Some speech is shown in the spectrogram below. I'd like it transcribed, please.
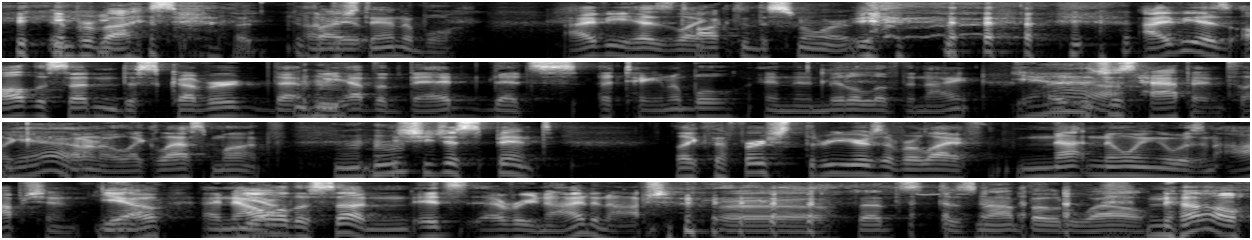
improvise. I Understandable. Ivy has like talk through the snores. Ivy has all of a sudden discovered that Mm-hmm. we have a bed that's attainable in the middle of the night. Yeah. It just happened. Like, Yeah. Mm-hmm. I don't know, like last month. She just spent like the first three years of her life not knowing it was an option. You Yeah. Know? And now Yeah. all of a sudden it's every night an option. uh, that does not bode well. no.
